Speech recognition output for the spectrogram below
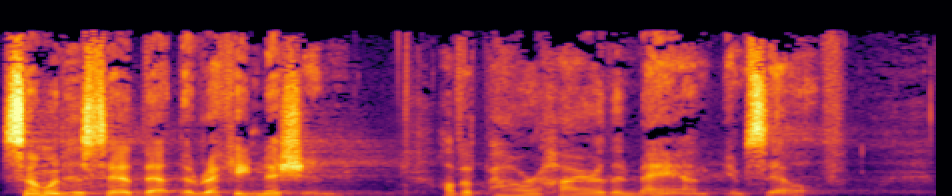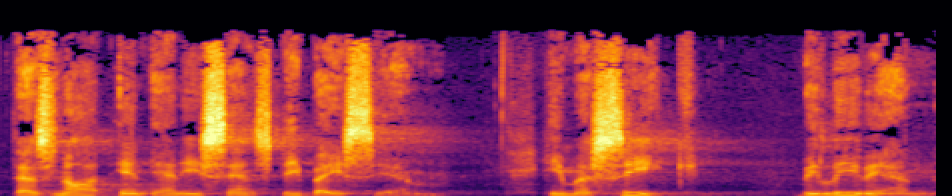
Someone has said that the recognition of a power higher than man himself does not in any sense debase him. He must seek, believe in,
